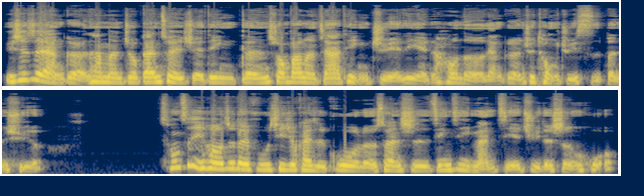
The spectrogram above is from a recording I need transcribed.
于是这两个人他们就干脆决定跟双方的家庭决裂，然后呢，两个人去同居私奔去了。从此以后，这对夫妻就开始过了算是经济蛮拮据的生活。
